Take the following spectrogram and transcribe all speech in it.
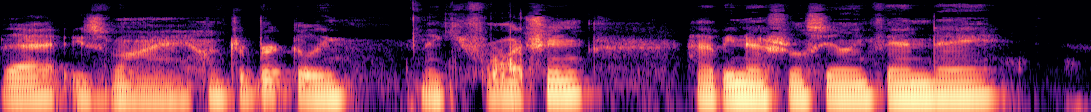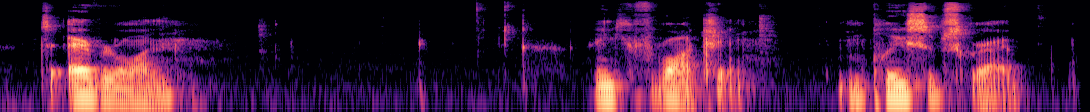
that is my Hunter Berkeley. Thank you for watching. Happy National Ceiling Fan Day to everyone. Thank you for watching. And please subscribe.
